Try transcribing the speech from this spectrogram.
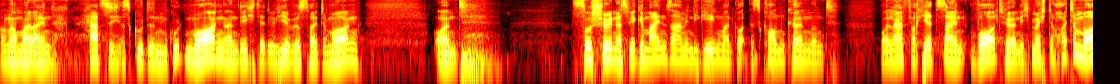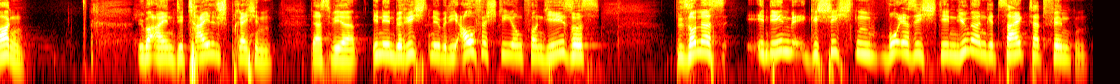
Auch nochmal ein herzliches guten, guten Morgen an dich, der du hier bist heute Morgen. Und so schön, dass wir gemeinsam in die Gegenwart Gottes kommen können und wollen einfach jetzt sein Wort hören. Ich möchte heute Morgen über ein Detail sprechen, das wir in den Berichten über die Auferstehung von Jesus, besonders in den Geschichten, wo er sich den Jüngern gezeigt hat, finden.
